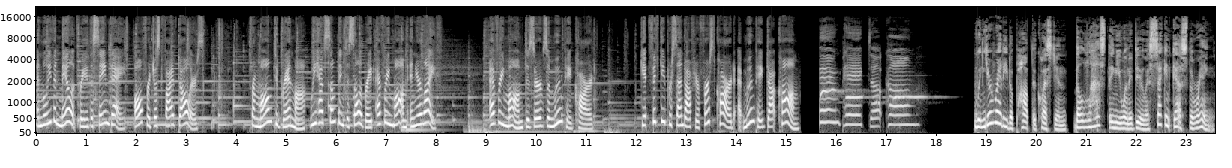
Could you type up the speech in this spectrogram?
and we'll even mail it for you the same day, all for just $5. From mom to grandma, we have something to celebrate every mom in your life. Every mom deserves a Moonpig card. Get 50% off your first card at moonpig.com. Moonpig.com. When you're ready to pop the question, the last thing you want to do is second guess the ring.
